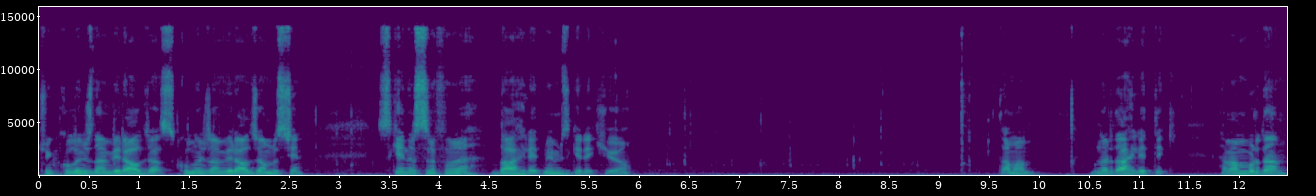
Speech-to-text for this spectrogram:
Çünkü kullanıcıdan veri alacağız. Kullanıcıdan veri alacağımız için scanner sınıfını dahil etmemiz gerekiyor. Tamam. Bunları dahil ettik. Hemen buradan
